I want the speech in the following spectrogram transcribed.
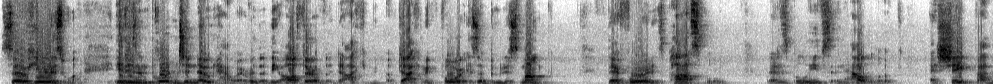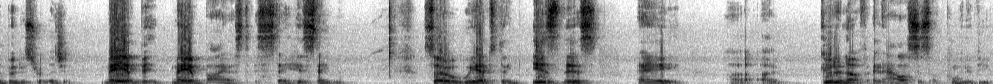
So here is one. It is important to note, however, that the author of the document of document 4 is a Buddhist monk. Therefore, it is possible that his beliefs and outlook, as shaped by the Buddhist religion, may have been may have biased his statement. So we have to think: Is this a, uh, a good enough analysis of point of view?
